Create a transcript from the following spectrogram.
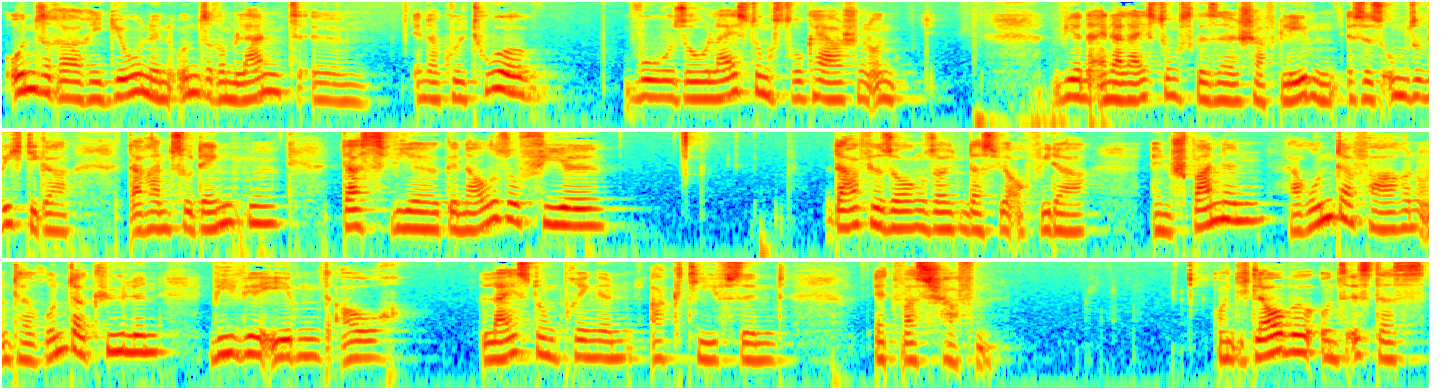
unserer Region, in unserem Land, ähm, in der Kultur, wo so Leistungsdruck herrschen und wir in einer Leistungsgesellschaft leben, ist es umso wichtiger, daran zu denken, dass wir genauso viel dafür sorgen sollten, dass wir auch wieder entspannen, herunterfahren und herunterkühlen, wie wir eben auch Leistung bringen, aktiv sind, etwas schaffen. Und ich glaube, uns ist das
